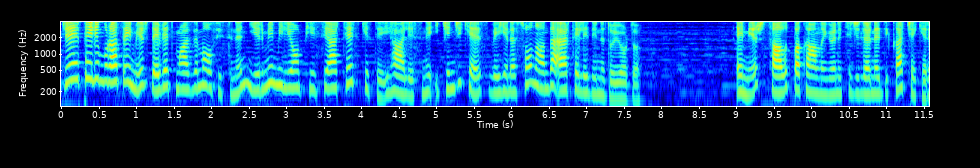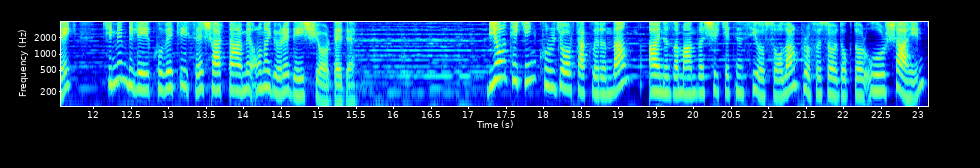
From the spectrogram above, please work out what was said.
CHP'li Murat Emir, Devlet Malzeme Ofisi'nin 20 milyon PCR test kiti ihalesini ikinci kez ve yine son anda ertelediğini duyurdu. Emir, Sağlık Bakanlığı yöneticilerine dikkat çekerek kimin bileği kuvvetli ise şartname ona göre değişiyor dedi. BioNTech'in kurucu ortaklarından aynı zamanda şirketin CEO'su olan Profesör Doktor Uğur Şahin,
